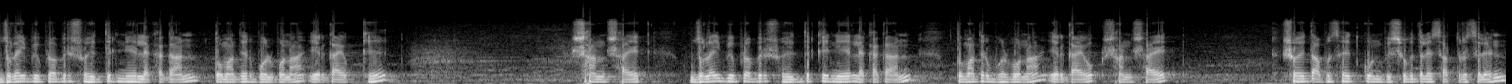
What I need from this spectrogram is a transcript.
জুলাই বিপ্লবের শহীদদের নিয়ে লেখা গান, তোমাদের বলব না এর গায়ককে শান শায়েক জুলাই বিপ্লবের শহীদদেরকে নিয়ে লেখা গান, তোমাদের বলব না এর গায়ক শান শায়েক। শহীদ আবু সাইদ কোন বিশ্ববিদ্যালয়ের ছাত্র ছিলেন?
